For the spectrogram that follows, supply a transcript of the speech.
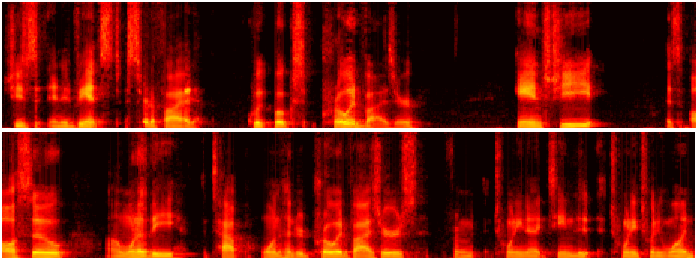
She's an advanced certified QuickBooks Pro Advisor, and she is also uh, one of the top 100 Pro Advisors from 2019 to 2021.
